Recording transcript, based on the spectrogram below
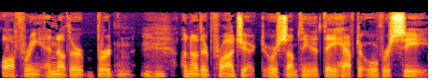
offering another burden, another project, or something that they have to oversee,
